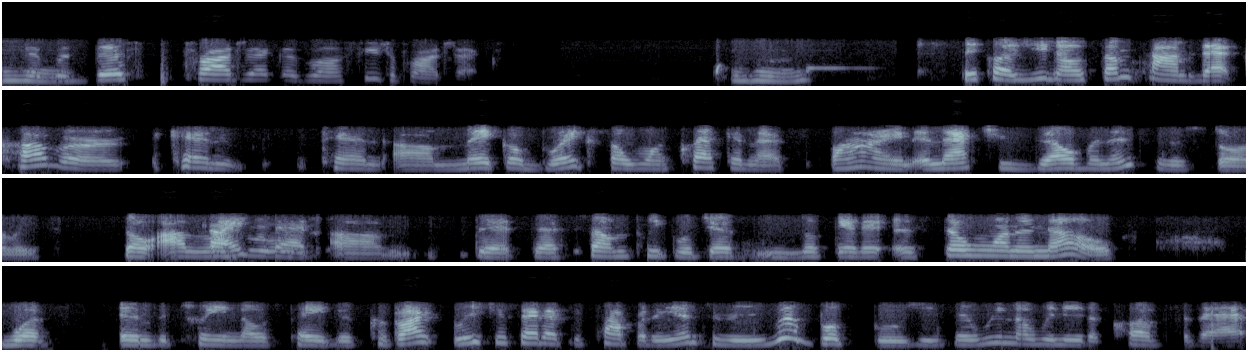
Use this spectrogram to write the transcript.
mm-hmm. with this project as well as future projects. Mm-hmm. Because you know, sometimes that cover can can um, make or break someone cracking that spine and actually delving into the story. So I like Absolutely. that um, bit that some people just look at it and still want to know what's in between those pages. Because, like Lisa said at the top of the interview, we're book bougies, and we know we need a club for that.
